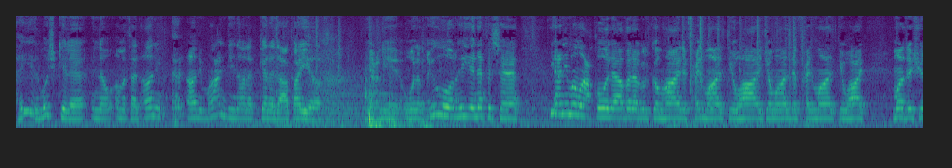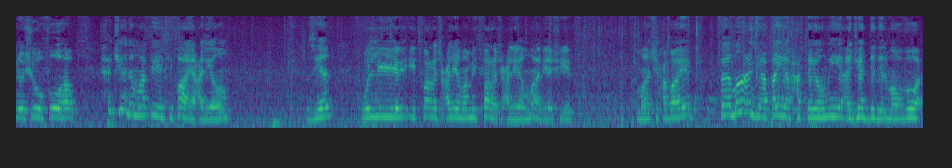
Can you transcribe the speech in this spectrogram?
هي المشكلة إنه مثلا أني أني ما عندي هنا بكندا أطير. يعني والطيور هي نفسها. يعني ما معقولة أظل أقول لكم هاي الفحل مالتي وهاي جمال الفحل مالتي وهاي ما أدري شنو شوفوها. حكينا ما فيه الكفاية عليهم زين؟ واللي يتفرج عليهم هم يتفرج عليهم ما أبي شيء ماشي حبايب؟ فما عندي أطير حتى يوميا أجدد الموضوع.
